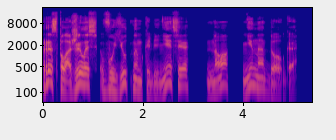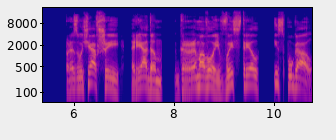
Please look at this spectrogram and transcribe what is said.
расположилась в уютном кабинете, но ненадолго. Прозвучавший рядом громовой выстрел испугал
